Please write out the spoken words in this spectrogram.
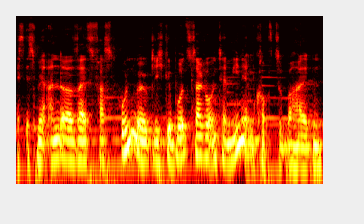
Es ist mir andererseits fast unmöglich, Geburtstage und Termine im Kopf zu behalten.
